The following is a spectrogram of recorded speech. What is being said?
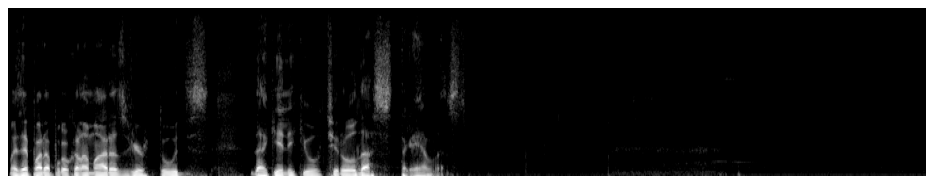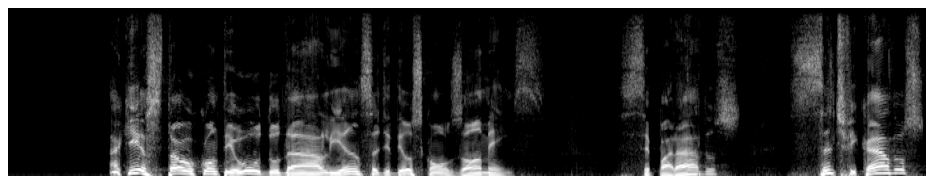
Mas é para proclamar as virtudes daquele que o tirou das trevas. Aqui está o conteúdo da aliança de Deus com os homens, separados, santificados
